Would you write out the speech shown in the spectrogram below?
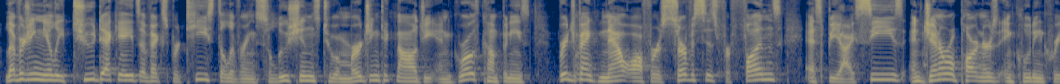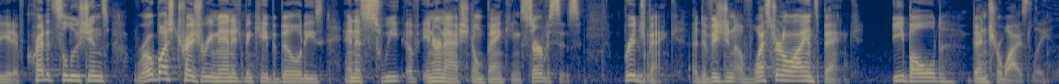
Leveraging nearly two decades of expertise delivering solutions to emerging technology and growth companies, Bridgebank now offers services for funds, SBICs, and general partners, including creative credit solutions, robust treasury management capabilities, and a suite of international banking services. Bridgebank, a division of Western Alliance Bank. Be bold, venture wisely.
